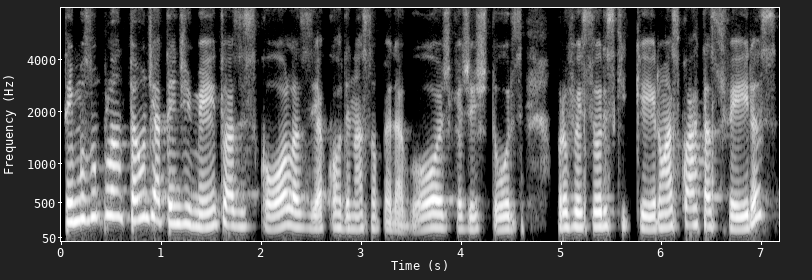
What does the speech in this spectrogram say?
Temos um plantão de atendimento às escolas e à coordenação pedagógica, gestores, professores que queiram, às quartas-feiras,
